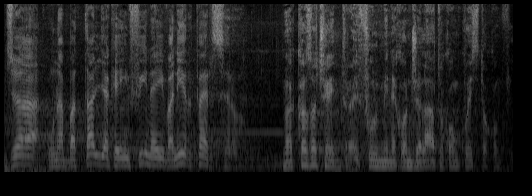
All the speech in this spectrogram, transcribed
Già, una battaglia che infine i Vanir persero. Ma cosa c'entra il fulmine congelato con questo conflitto?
